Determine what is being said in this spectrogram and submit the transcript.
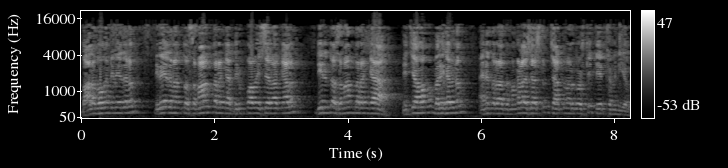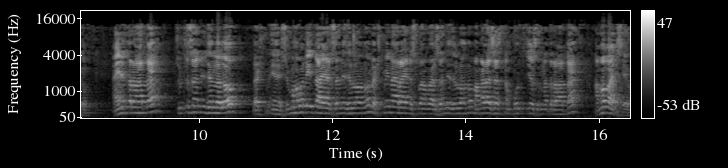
బాలభోగ నివేదనం నివేదనంతో సమాంతరంగా తిరుప్పావి సేవాకాలం దీనితో సమాంతరంగా నిత్యహోమం బలిహరణం అయిన తర్వాత మంగళాశాస్త్రం చాతమర గోష్ఠి తీర్థ వినియోగం అయిన తర్వాత చుట్టు సన్నిధులలో లక్ష్మీ సింహవల్లి తాయారు సన్నిధిలోను లక్ష్మీనారాయణ స్వామి వారి సన్నిధిలోను మంగళాశాస్త్రం పూర్తి చేసుకున్న తర్వాత అమ్మవారి సేవ.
